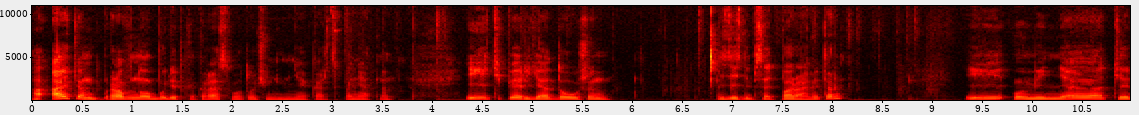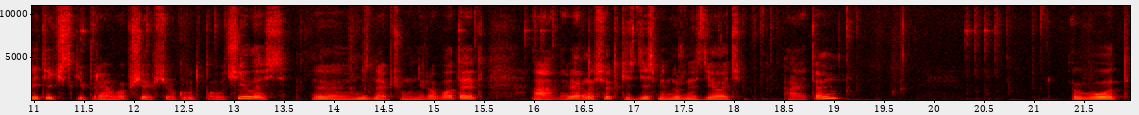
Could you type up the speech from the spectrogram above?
а item равно будет как раз вот очень, мне кажется, понятно. И теперь я должен здесь написать параметр. И у меня теоретически прям вообще все круто получилось. Э, не знаю, почему не работает. А, наверное, все-таки здесь мне нужно сделать item. Вот.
